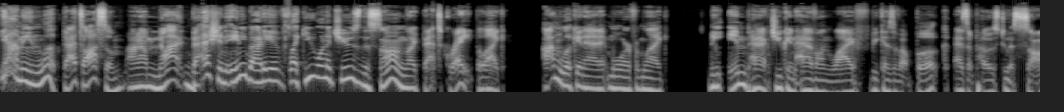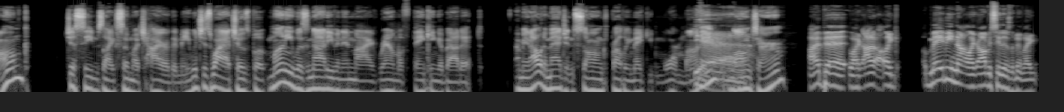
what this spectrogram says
yeah, I mean, look, that's awesome. And I'm not bashing anybody. If like you want to choose the song, like that's great. But like, I'm looking at it more from like the impact you can have on life because of a book as opposed to a song just seems like so much higher than me, which is why I chose book. Money was not even in my realm of thinking about it. I mean, I would imagine songs probably make you more money Yeah. long term. I bet, like, I like maybe not. Like, obviously, there's a bit like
